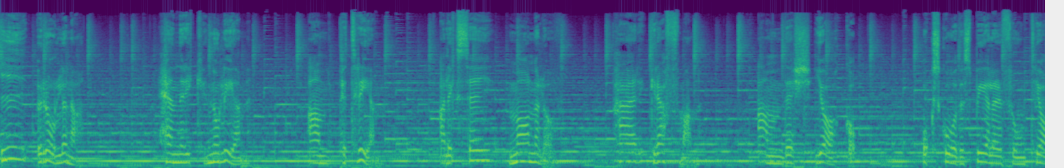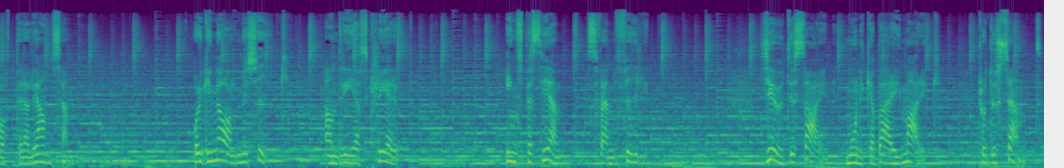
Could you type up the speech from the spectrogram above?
I rollerna Henrik Norlén, Ann Petrén, Alexej Manolov, Per Graffman, Anders Jakob och skådespelare från Teateralliansen. Originalmusik Andreas Klerup. Inspecient Sven Filip. Ljuddesign Monica Bergmark. Producent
